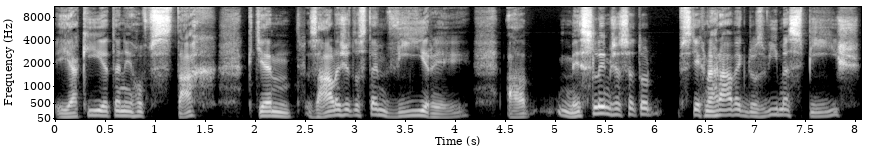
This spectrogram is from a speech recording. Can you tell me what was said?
jaký je ten jeho vztah k těm záležitostem víry. A myslím, že se to z těch nahrávek dozvíme spíš,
